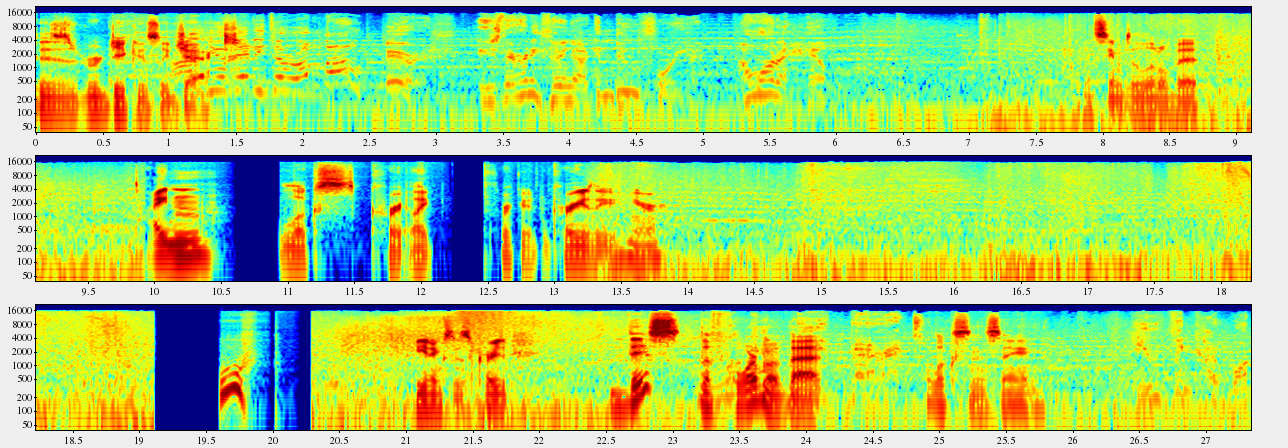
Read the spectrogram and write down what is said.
Is ridiculously jacked. Are you ready to rumble? Aerith, is there anything I can do for you? I want to help. That seems a little bit. Titan looks cra- like freaking crazy here. Woo. Phoenix is crazy. This, the form of that, looks insane. You think I want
